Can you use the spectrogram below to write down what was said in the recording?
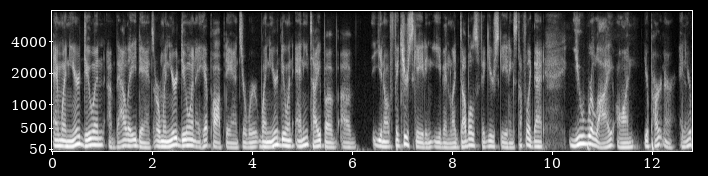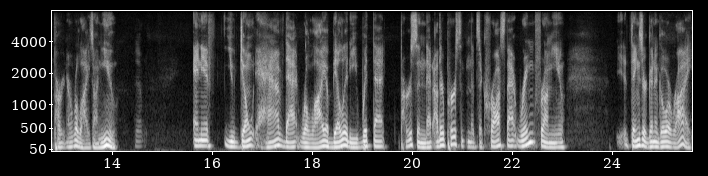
And when you're doing a ballet dance or when you're doing a hip hop dance or where- when you're doing any type of of you know figure skating even like doubles figure skating stuff like that you rely on your partner and your partner relies on you Yep. and if you don't have that reliability with that person, that other person that's across that ring from you, things are going to go awry.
